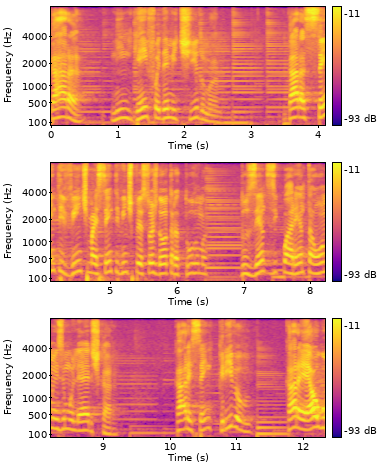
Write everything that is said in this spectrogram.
Cara, ninguém foi demitido, mano. Cara, 120 mais 120 pessoas da outra turma, 240 homens e mulheres, cara. Cara, isso é incrível. Cara, é algo.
